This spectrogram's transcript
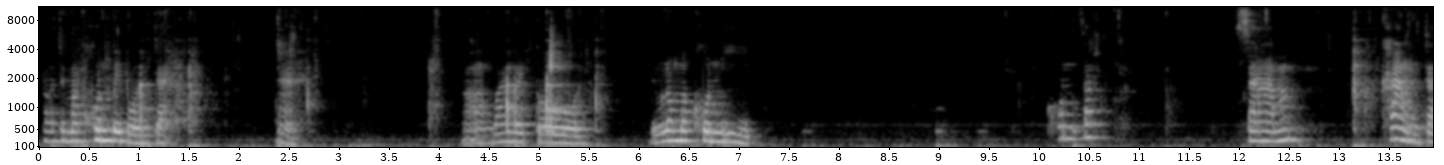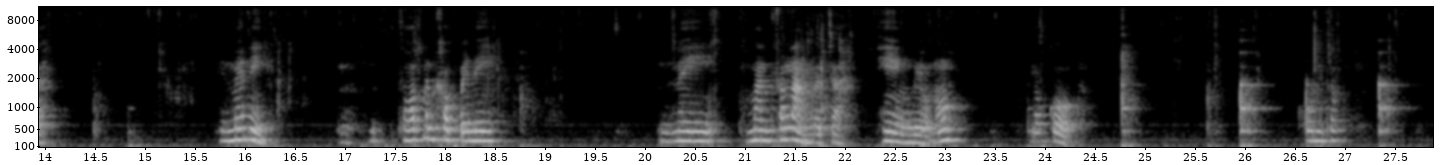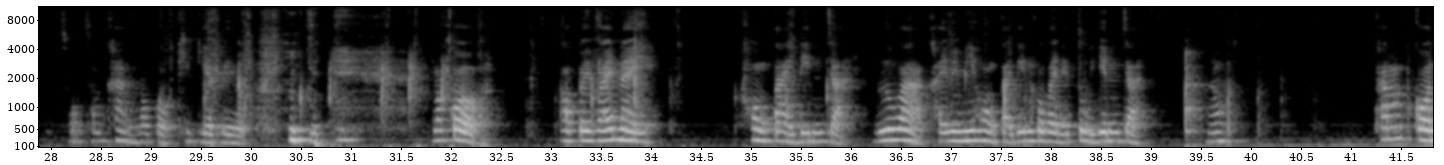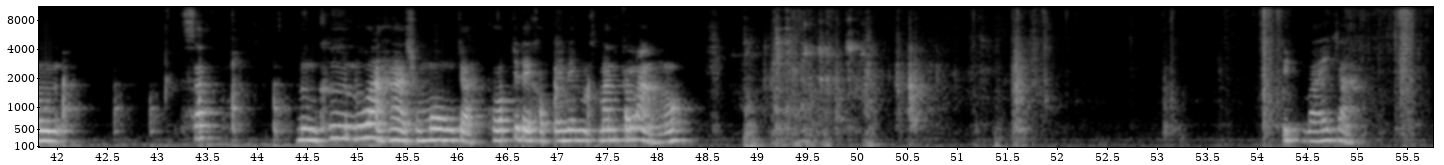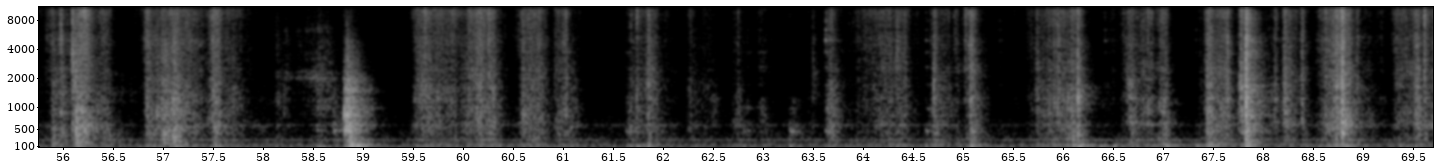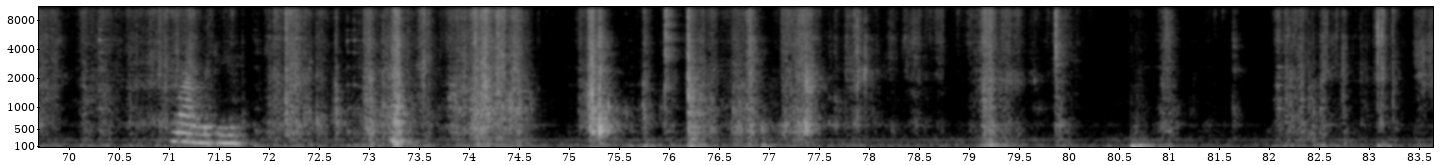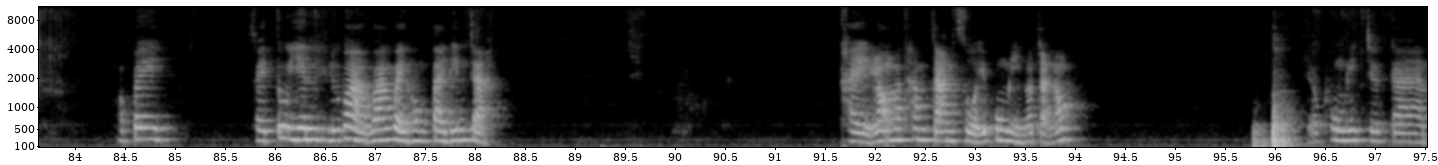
เราจะมาคนบ่อยๆจ้ะอะอ่า วางไว้ก่อนเดี๋ยวเรามาคนอีก คนสักสามข้างจ้ะ เห็นไหมนี่ ซอสมันเข้าไปใน ในมันฝรั่งล้วจ้ะแห้งแล้วเนาะแล้วก็ คนสักสองสามข้างแล้วก็ขี้เกียจเร็ว แล้วก็เอาไปไว้ใน ห้องใต้ดินจ้ะหรือว่าใครไม่มีห้องใต้ดินก็ไว้ในตู้เย็นจ้ะเนาะทำก่อนสักหนึ่งคืนหรือว่าห้าชั่วโมงจ้ะซอสจะได้เข้าไปในมันฝรั่งเนาะปิดไว้จ้ะ วางไม่ ดีเอาไปใส่ตู้เย็นหรือว่าวางไว้ห้องใต้ดินจ้ะ ไข่เราเอามาทำจานสวยพรุ่งนี้เนาะจ้ะเนาะ เดี๋ยวพรุ่งนี้เจอกัน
